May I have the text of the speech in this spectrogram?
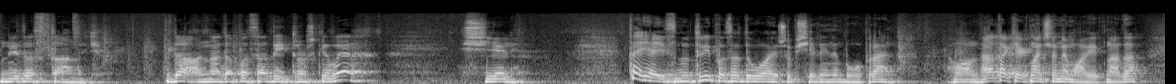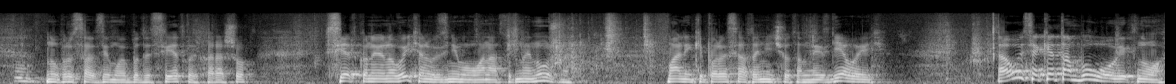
не достануть. Да, треба посадити трошки вверх, щель. Та я і знутрі позадуваю, щоб щелі не було, правильно? Головне. А так як наче нема вікна, да? Ну представ, зимою буде світло і хорошо. Сітку, мабуть, витягну, зніму, вона тут не нужна. Маленькі поросята нічого там не зроблять. А ось яке там було вікно.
